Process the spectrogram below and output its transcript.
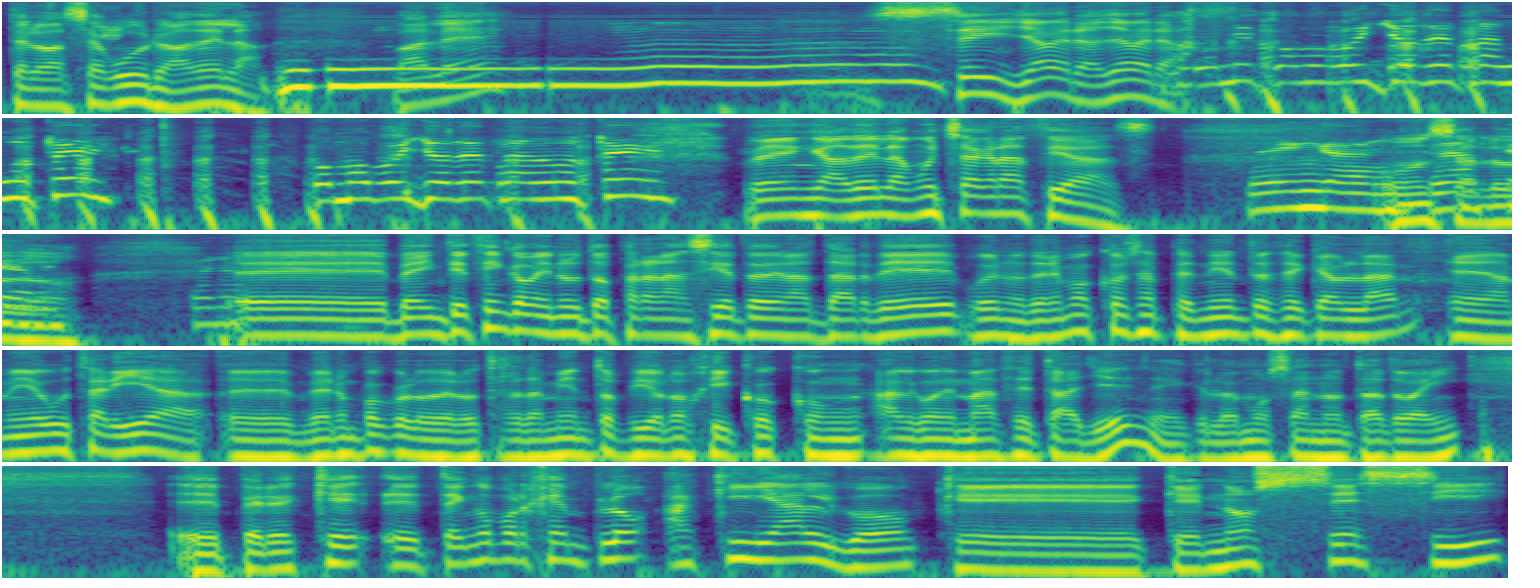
te lo aseguro, Adela. ¿Vale? Sí, ya verá, ya verá. ¿Cómo voy yo detrás de usted? ¿Cómo voy yo detrás de usted? Venga, Adela, muchas gracias. Venga, Un gracias. saludo. Bueno. Eh, 25 minutos para las 7 de la tarde. Bueno, tenemos cosas pendientes de que hablar. Eh, a mí me gustaría eh, ver un poco lo de los tratamientos biológicos con algo de más detalle, que lo hemos anotado ahí. Pero es que tengo, por ejemplo, aquí algo que, que no sé si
